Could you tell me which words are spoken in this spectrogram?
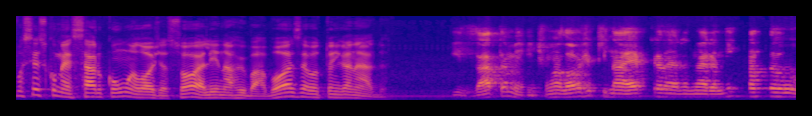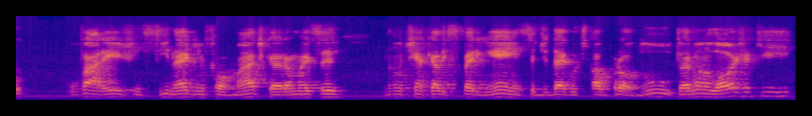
Vocês começaram com uma loja só ali na Rui Barbosa ou estou enganado? Exatamente, uma loja que na época não era, não era nem tanto o varejo em si, né, de informática, era mais você não tinha aquela experiência de degustar o produto, era uma loja que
